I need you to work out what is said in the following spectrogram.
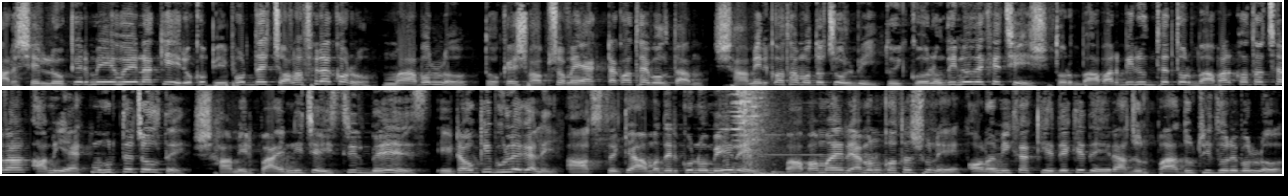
আর সে লোকের মেয়ে হয়ে নাকি এরকম বেপরদায় চলাফেরা করো? মা বলল, তোকে সবসময় একটা কথাই বলতাম, স্বামীর কথা মতো চলবি, তুই কোনোদিনও দেখেছিস? তোর বাবার বিরুদ্ধে তোর বাবার কথা ছাড়া আমি এক মুহূর্তে চলতে স্বামীর পায়ের নিচে স্ত্রীর বেশ, এটাও কি ভুলে গেলি? আজ থেকে আমাদের কোনো মেয়ে নেই। বাবা মায়ের এমন কথা শুনে অনামিকা কেঁদে কেঁদে রাজুর পা দুটি ধরে বলল,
